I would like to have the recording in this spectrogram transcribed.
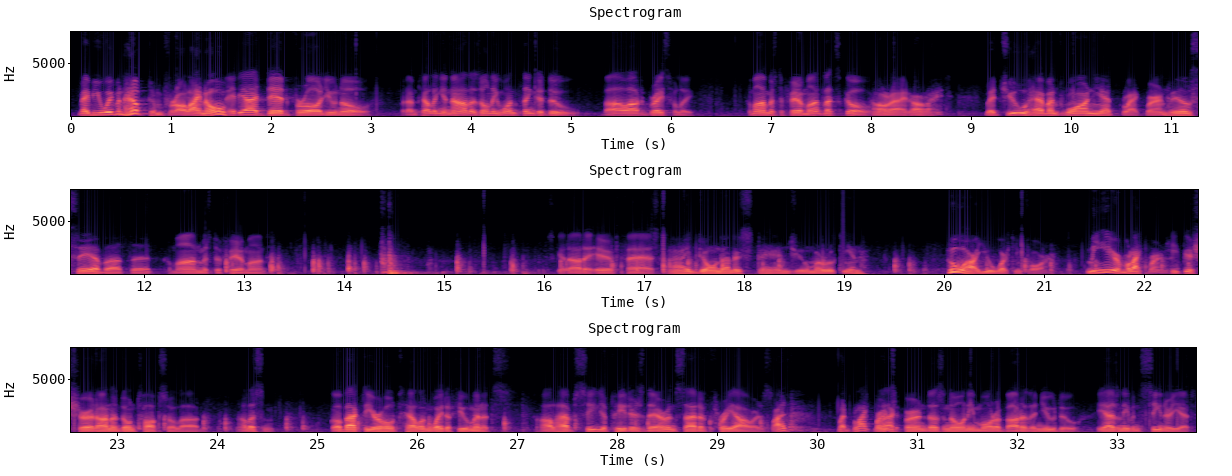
Maybe you even helped him, for all I know. Maybe I did, for all you know. But I'm telling you now, there's only one thing to do bow out gracefully. Come on, Mr. Fairmont, let's go. All right, all right. But you haven't won yet, Blackburn. We'll see about that. Come on, Mr. Fairmont. Let's get out of here fast. I don't understand you, Marukian. Who are you working for? Me or Blackburn? Keep your shirt on and don't talk so loud. Now, listen. Go back to your hotel and wait a few minutes. I'll have Celia Peters there inside of three hours. What? But Blackburn. Blackburn doesn't know any more about her than you do. He hasn't even seen her yet.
